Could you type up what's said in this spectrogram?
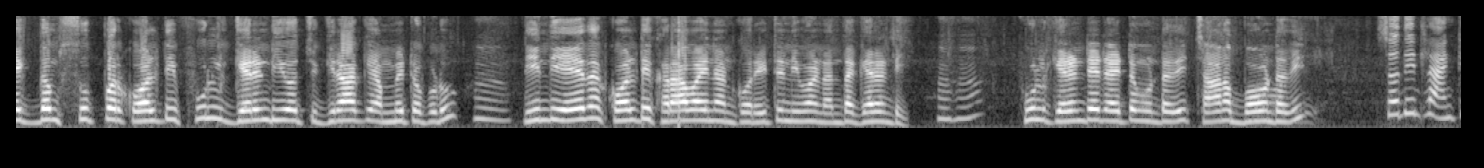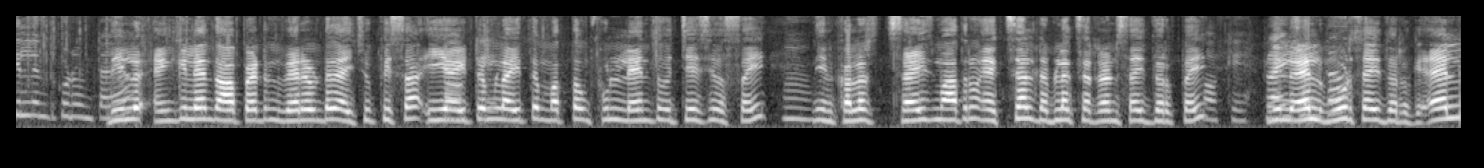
ఏకదమ్ సూపర్ క్వాలిటీ ఫుల్ గ్యారంటీ ఇవ్వచ్చు గిరాకీ అమ్మేటప్పుడు. దీనిది ఏదైనా క్వాలిటీ ఖరాబ్ అయినా అనుకో రిటర్న్ ఇవ్వండి అంత గ్యారంటీ ఫుల్ గ్యారంటెడ్ ఐటమ్ ఉంటుంది చాలా బాగుంటుంది. సో దీంట్లో యాంకిల్ లెంత్ కూడా ఉంటాయి? దీనిలో ఎంకి లెంత్ ఆ ప్యాటర్న్ వేరే ఉంటుంది అవి చూపిస్తా. ఈ ఐటమ్లో అయితే మొత్తం ఫుల్ లెంత్ వచ్చేసి వస్తాయి. దీని కలర్ సైజ్ మాత్రం ఎక్సెల్ డబుల్ ఎక్సెల్ రెండు సైజ్ దొరుకుతాయి. దీనిలో ఎల్ మూడు సైజ్ దొరుకుతాయి. ఎల్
